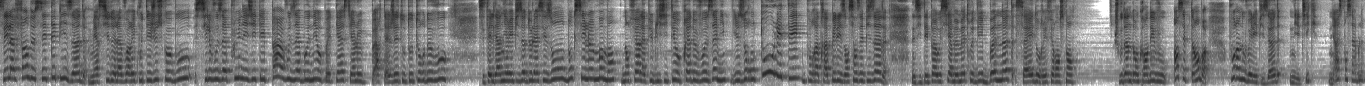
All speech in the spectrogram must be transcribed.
C'est la fin de cet épisode. Merci de l'avoir écouté jusqu'au bout. S'il vous a plu, n'hésitez pas à vous abonner au podcast et à le partager tout autour de vous. C'était le dernier épisode de la saison, donc c'est le moment d'en faire la publicité auprès de vos amis. Ils auront tout l'été pour rattraper les anciens épisodes. N'hésitez pas aussi à me mettre des bonnes notes, ça aide au référencement. Je vous donne donc rendez-vous en septembre pour un nouvel épisode, ni éthique, ni responsable.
